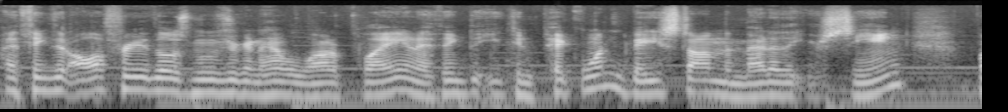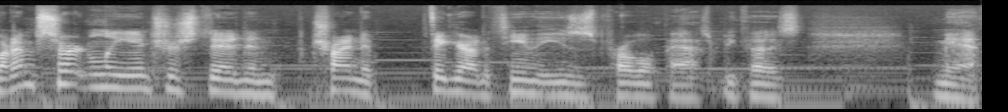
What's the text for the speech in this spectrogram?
I think that all three of those moves are going to have a lot of play, and I think that you can pick one based on the meta that you're seeing. But I'm certainly interested in trying to figure out a team that uses Probopass because, man,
